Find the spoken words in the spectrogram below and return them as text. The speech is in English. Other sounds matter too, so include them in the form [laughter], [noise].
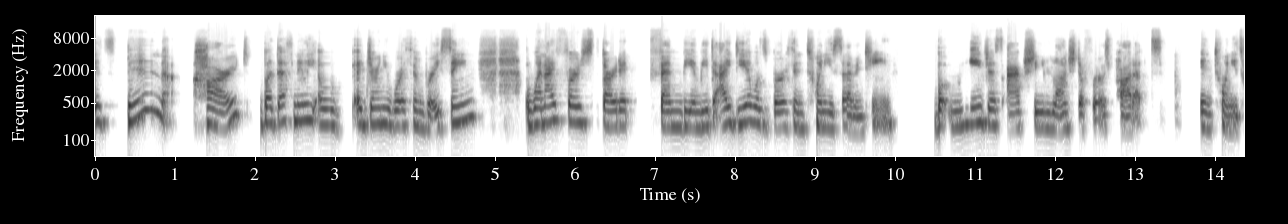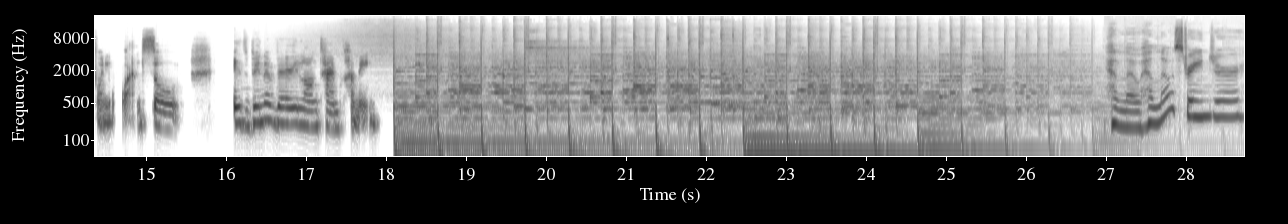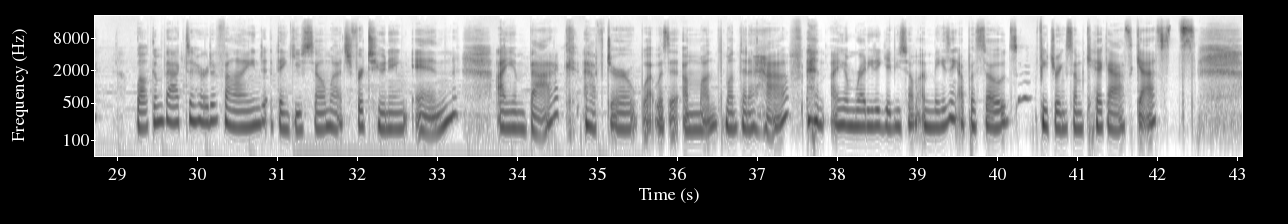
it's been hard, but definitely a, a journey worth embracing. When I first started FemBnB, the idea was birthed in 2017, but we just actually launched the first product in 2021. So it's been a very long time coming. Hello, hello, stranger. Welcome back to Her Defined. Thank you so much for tuning in. I am back after what was it, a month, month and a half, [laughs] and I am ready to give you some amazing episodes featuring some kick ass guests.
